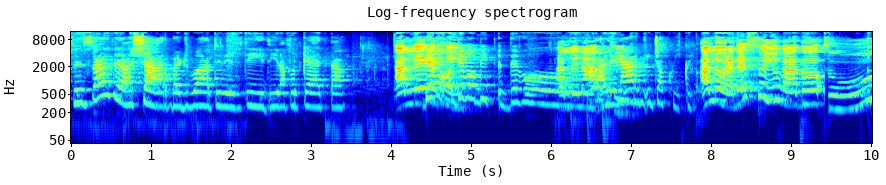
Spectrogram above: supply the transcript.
Pensate alla sciarpa, il giubbotto, i vestiti, la forchetta. Allenati. Devo, devo, devo Allenarti? allenarmi già qui, qui. Allora, adesso io vado su,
